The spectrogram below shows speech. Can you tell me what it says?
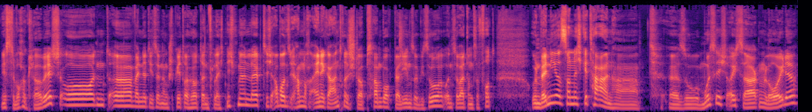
Nächste Woche, glaube ich. Und äh, wenn ihr die Sendung später hört, dann vielleicht nicht mehr in Leipzig. Aber sie haben noch einige andere Stops. Hamburg, Berlin sowieso und so weiter und so fort. Und wenn ihr es noch nicht getan habt, äh, so muss ich euch sagen, Leute,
